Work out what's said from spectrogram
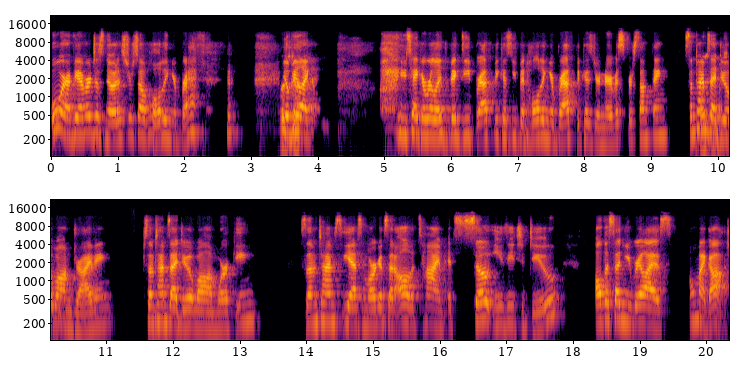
Or have you ever just noticed yourself holding your breath? You'll be like, you take a really big deep breath because you've been holding your breath because you're nervous for something. Sometimes I do it while I'm driving. Sometimes I do it while I'm working. Sometimes, yes, Morgan said all the time. It's so easy to do. All of a sudden, you realize, oh my gosh,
